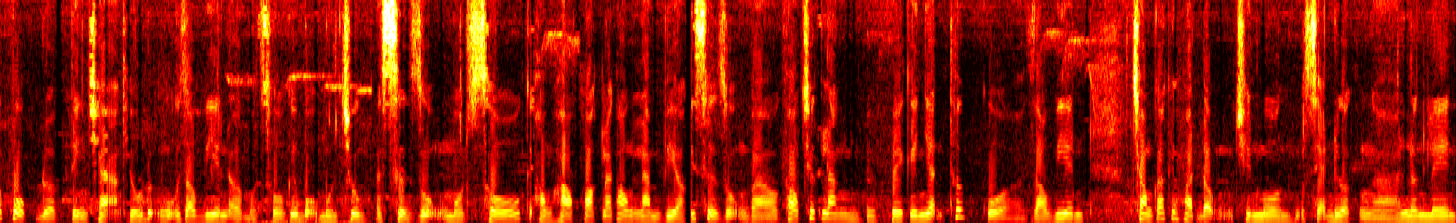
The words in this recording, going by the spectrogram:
khắc phục được tình trạng thiếu đội ngũ giáo viên ở một số cái bộ môn chung sử dụng một số cái phòng học hoặc là phòng làm việc. Sử dụng vào phòng chức năng về cái nhận thức của giáo viên trong các cái hoạt động chuyên môn sẽ được à, nâng lên.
